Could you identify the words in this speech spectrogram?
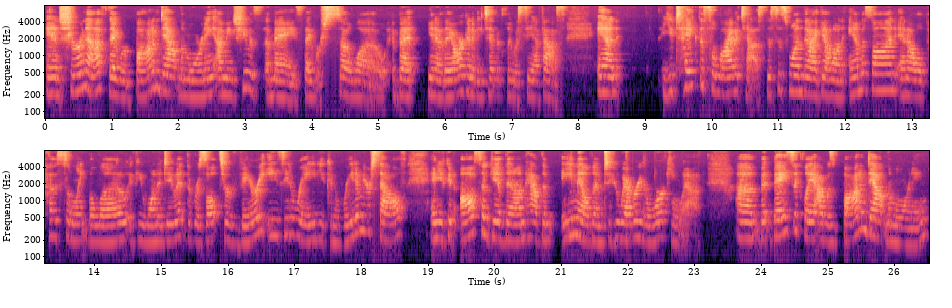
And sure enough, they were bottomed out in the morning. I mean, she was amazed. They were so low, but you know, they are going to be typically with CFS. And you take the saliva test. This is one that I got on Amazon, and I will post a link below if you want to do it. The results are very easy to read. You can read them yourself, and you can also give them, have them email them to whoever you're working with. Um, but basically, I was bottomed out in the morning,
